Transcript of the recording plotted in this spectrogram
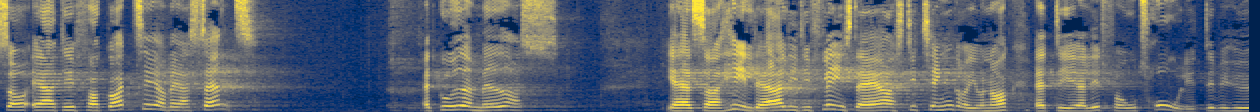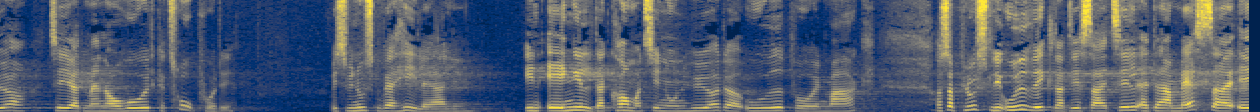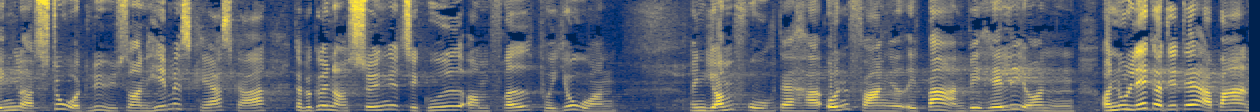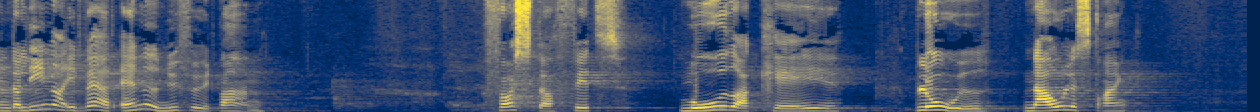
så er det for godt til at være sandt, at Gud er med os. Ja, altså helt ærligt, de fleste af os, de tænker jo nok, at det er lidt for utroligt, det vi hører, til at man overhovedet kan tro på det. Hvis vi nu skal være helt ærlige. En engel, der kommer til nogle hyrder ude på en mark, og så pludselig udvikler det sig til, at der er masser af engler, et stort lys og en himmelsk herskare, der begynder at synge til Gud om fred på jorden. En jomfru, der har undfanget et barn ved Helligånden, og nu ligger det der barn, der ligner et hvert andet nyfødt barn. Fosterfedt, moderkage, blod, navlestreng –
